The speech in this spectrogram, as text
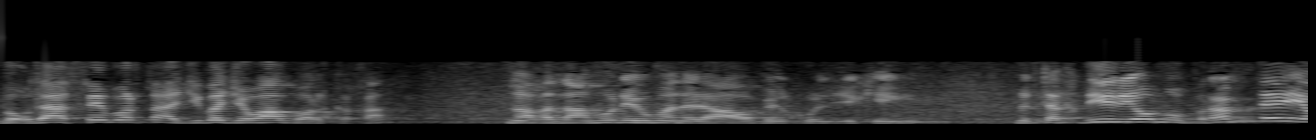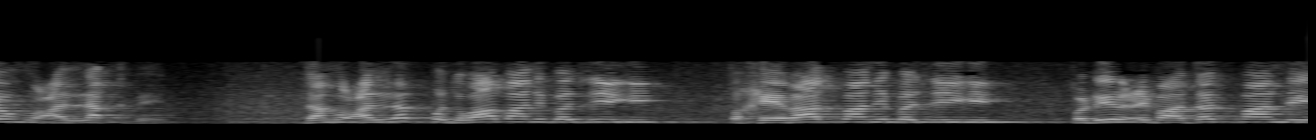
بغداد سے ورته عجیب جواب ورکخه نو غزامون یو من راو بالکل جکی نو تقدیر یو مبرم دی یو معلق دی دا معلق په دعا باندې بدلیږي په خیرات باندې بدلیږي په ډیر عبادت باندې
